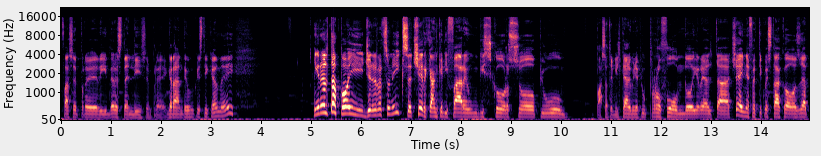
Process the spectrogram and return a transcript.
fa sempre ridere Stan Lee, sempre grande con questi camei. In realtà poi Generazione X cerca anche di fare un discorso più, passatemi il termine, più profondo in realtà. C'è in effetti questa cosa,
